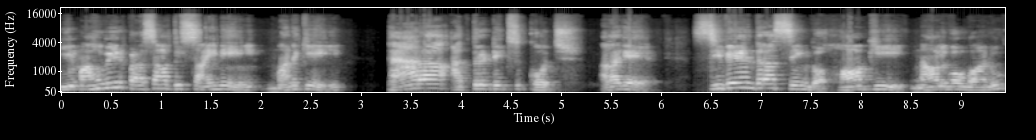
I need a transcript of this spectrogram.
ఈ మహవీర్ ప్రసాద్ సైని మనకి పారా అథ్లెటిక్స్ కోచ్ అలాగే శివేంద్ర సింగ్ హాకీ నాలుగో వారు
